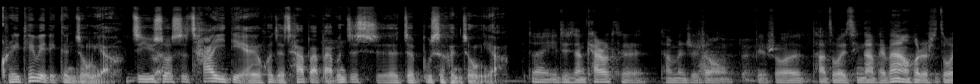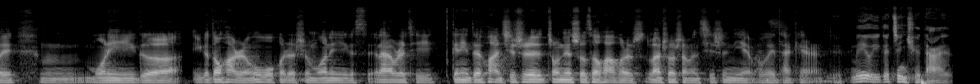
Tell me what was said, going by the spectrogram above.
creativity 更重要。至于说是差一点或者差百百分之十，这不是很重要。对，一直像 character 他们这种，比如说他作为情感陪伴，或者是作为嗯模拟一个一个动画人物，或者是模拟一个 celebrity 跟你对话，其实中间说错话或者是乱说什么，其实你也不会太 care。对，没有一个正确答案。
